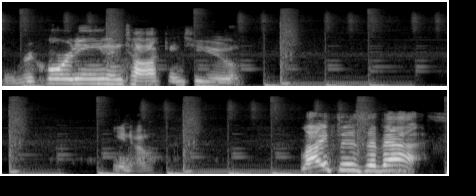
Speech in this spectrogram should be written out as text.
recording and talking to you. You know. Life is a vast.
